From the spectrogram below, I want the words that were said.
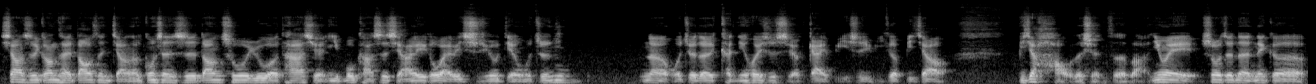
像是刚才刀森讲的，工程师当初如果他选伊波卡是想要一个外围持球点，我真那我觉得肯定会是选盖比是一个比较比较好的选择吧。因为说真的，那个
